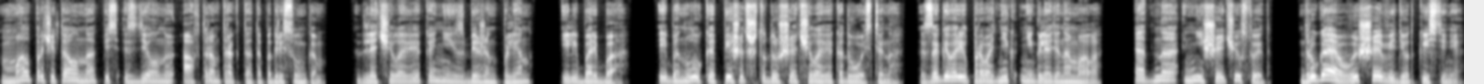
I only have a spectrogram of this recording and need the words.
Мал прочитал надпись, сделанную автором трактата под рисунком. «Для человека неизбежен плен или борьба». Ибн Лука пишет, что душа человека двойственна. Заговорил проводник, не глядя на Мала. Одна низшая чувствует, другая высшая ведет к истине.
